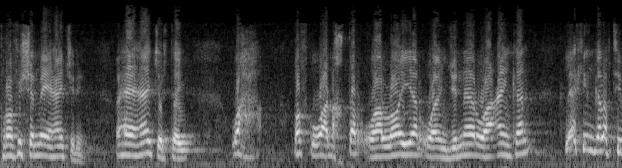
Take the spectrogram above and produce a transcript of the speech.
Profession may ahaan jirin. Waxay ahaan jirtay wax qofku waa dhakhtar waa lawyer waa engineer waa caynkan laakiin galabtii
